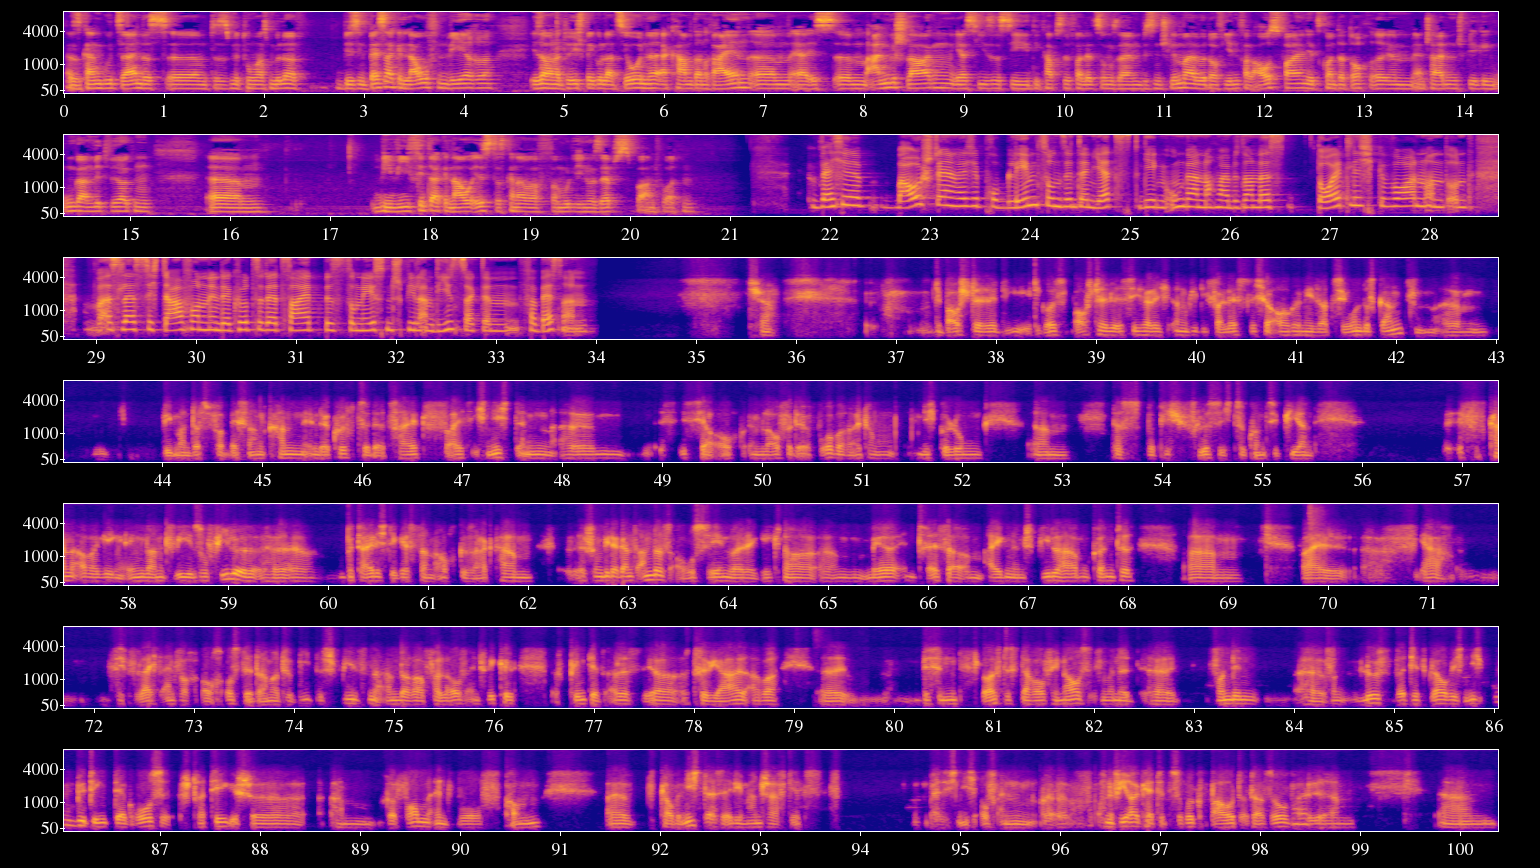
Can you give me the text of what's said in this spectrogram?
Also es kann gut sein, dass, äh, dass es mit Thomas Müller ein bisschen besser gelaufen wäre. Ist aber natürlich Spekulation. Ne? Er kam dann rein, ähm, er ist ähm, angeschlagen. Erst hieß es, die, die Kapselverletzungen seien ein bisschen schlimmer, er wird auf jeden Fall ausfallen. Jetzt konnte er doch äh, im entscheidenden Spiel gegen Ungarn mitwirken. Ähm, wie, wie fit er genau ist, das kann er aber vermutlich nur selbst beantworten. Welche Baustellen, welche Problemzonen sind denn jetzt gegen Ungarn nochmal besonders deutlich geworden und, und was lässt sich davon in der Kürze der Zeit bis zum nächsten Spiel am Dienstag denn verbessern? Tja, die Baustelle, die, die größte Baustelle ist sicherlich irgendwie die verlässliche Organisation des Ganzen. Ähm, wie man das verbessern kann in der Kürze der Zeit, weiß ich nicht, denn ähm, es ist ja auch im Laufe der Vorbereitung nicht gelungen, ähm, das wirklich flüssig zu konzipieren. Es kann aber gegen England, wie so viele äh, Beteiligte gestern auch gesagt haben, schon wieder ganz anders aussehen, weil der Gegner ähm, mehr Interesse am eigenen Spiel haben könnte, ähm, weil äh, ja sich vielleicht einfach auch aus der Dramaturgie des Spiels ein anderer Verlauf entwickelt. Das klingt jetzt alles sehr trivial, aber äh, ein bisschen läuft es darauf hinaus. Ich meine, äh, von den äh, von Löw wird jetzt, glaube ich, nicht unbedingt der große strategische ähm, Reformentwurf kommen. Äh, ich glaube nicht, dass er die Mannschaft jetzt weiß ich nicht, auf, ein, äh, auf eine Viererkette zurückbaut oder so, weil ähm, ähm,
